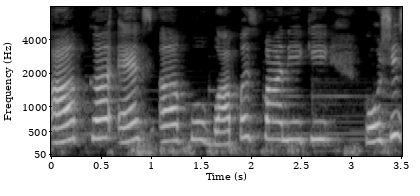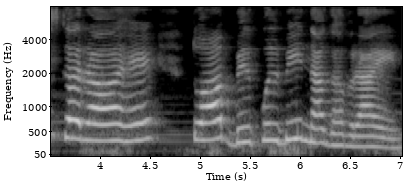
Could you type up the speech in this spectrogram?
आपका एक्स आपको वापस पाने की कोशिश कर रहा है तो आप बिल्कुल भी ना घबराएँ।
